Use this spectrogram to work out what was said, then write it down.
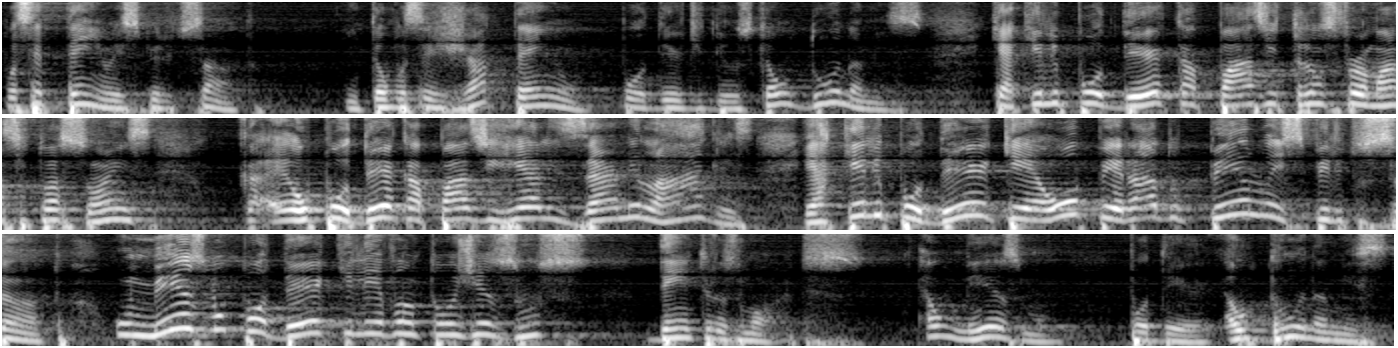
Você tem o Espírito Santo? Então você já tem o poder de Deus, que é o dunamis, que é aquele poder capaz de transformar situações, é o poder capaz de realizar milagres. É aquele poder que é operado pelo Espírito Santo, o mesmo poder que levantou Jesus dentre os mortos. É o mesmo poder, é o dunamis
